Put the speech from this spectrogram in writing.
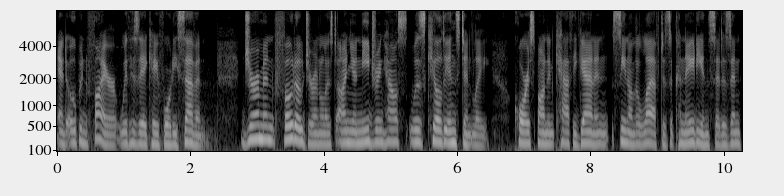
and opened fire with his AK 47. German photojournalist Anja Niedringhaus was killed instantly. Correspondent Kathy Gannon, seen on the left, is a Canadian citizen.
